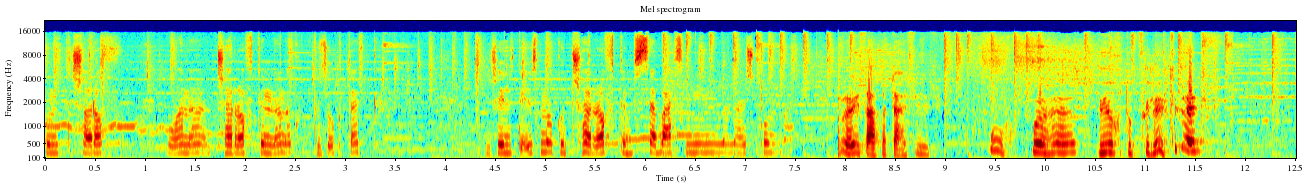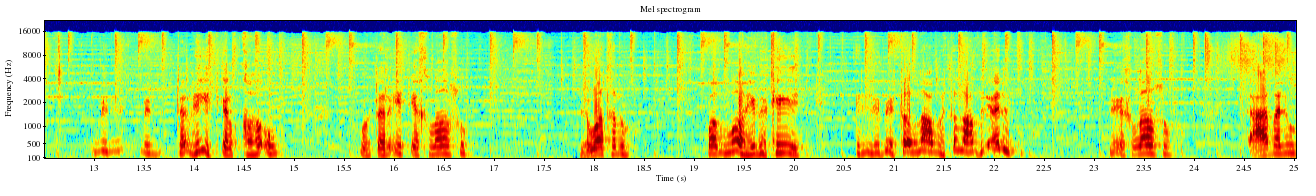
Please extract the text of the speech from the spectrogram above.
كنت شرف وأنا اتشرفت إن أنا كنت زوجتك. شلت اسمك واتشرفت بالسبع سنين اللي أنا عشتهم معاك. الرئيس عبد الفتاح السيسي وبيخطب في ليلة القدر. من طريقة إلقائه وطريقة إخلاصه لوطنه. والله بكيت اللي بيطلع بيطلع من قلبه لإخلاصه عمله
